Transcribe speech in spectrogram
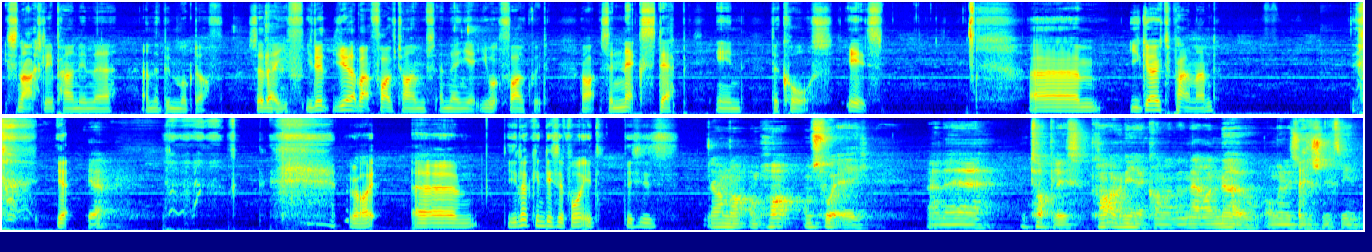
it's not actually a pound in there, and they've been mugged off. So there, you, you, did, you do that about five times, and then yeah, you're up five quid. Right. So next step in the course is um, you go to Poundland. Yeah. Yeah. right. Um, you're looking disappointed. This is. No, I'm not. I'm hot. I'm sweaty, and uh, I'm topless. Can't have any aircon on, and now I know I'm going to do something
